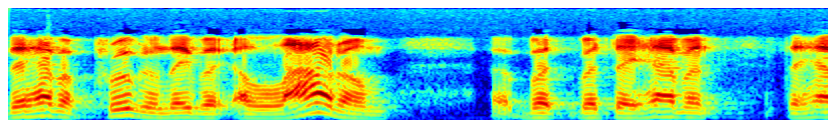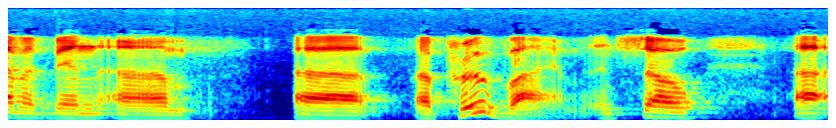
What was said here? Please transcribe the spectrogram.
They haven't proven them. They've allowed them, uh, but but they haven't they haven't been um, uh, approved by them. And so, uh,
